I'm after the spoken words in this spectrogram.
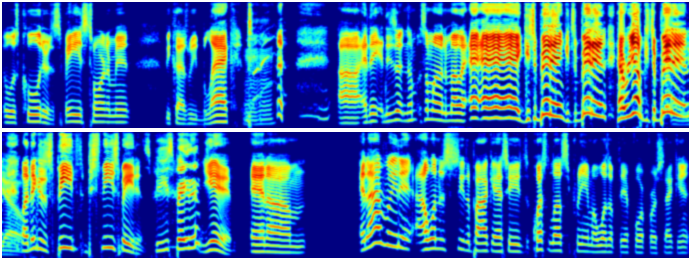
it was cool. There was a spades tournament because we black. uh, and they and these are, someone in the mouth like, hey, hey, hey, hey, get your bid in, get your bid in, hurry up, get your bid in. yo. Like niggas is speed speed spading. Speed spading. Yeah, and um, and I really didn't. I wanted to see the podcast here. Questlove Supreme. I was up there for for a second.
